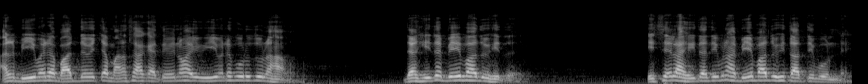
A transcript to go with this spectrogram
අන්න බීමට බද්ධ වෙච්ච මනසක් ඇති වෙනවා ඒ බීමට පුරුදු වුණාම. දැන් හිත බේබදු හිත. ඉස්සෙල්ලා හිත තිබුණා බේබදු හිතක් තිබුණේ.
